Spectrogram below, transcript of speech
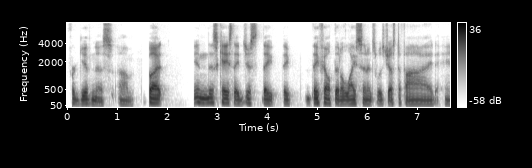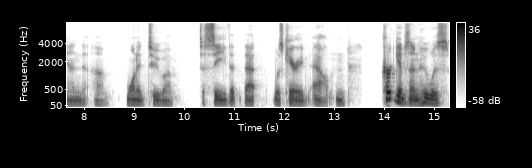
forgiveness. Um, but in this case, they just they they they felt that a life sentence was justified and um, wanted to uh, to see that that was carried out. And Kurt Gibson, who was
